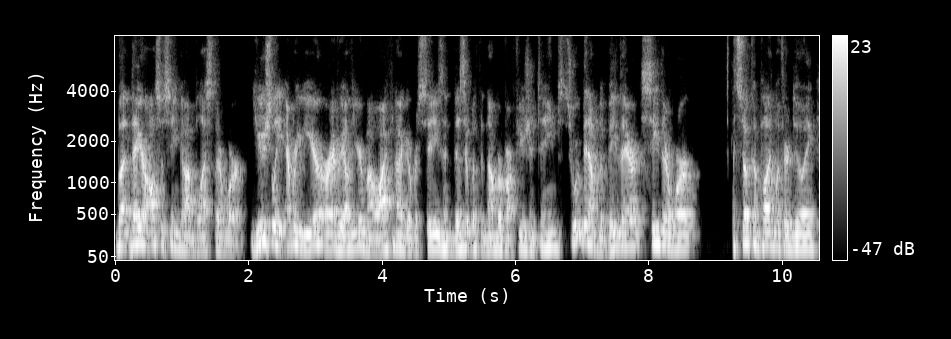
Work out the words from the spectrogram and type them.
But they are also seeing God bless their work. Usually, every year or every other year, my wife and I go overseas and visit with a number of our fusion teams. So we've been able to be there, see their work. It's so compelling what they're doing.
